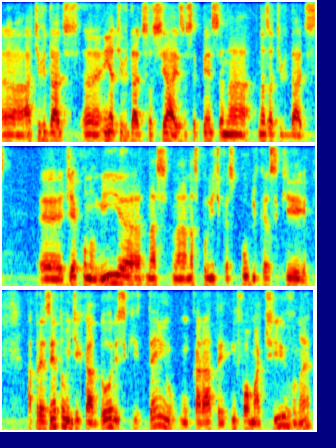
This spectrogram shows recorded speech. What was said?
Uh, atividades, uh, em atividades sociais, você pensa na, nas atividades uh, de economia, nas, na, nas políticas públicas que apresentam indicadores que têm um caráter informativo, né?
